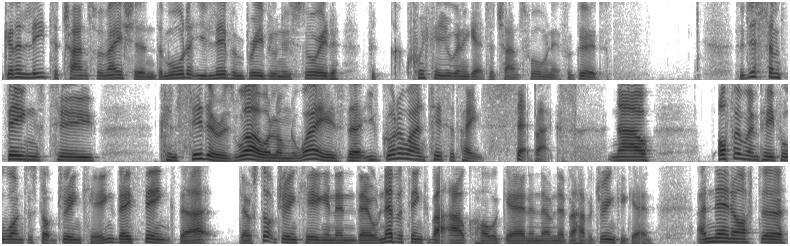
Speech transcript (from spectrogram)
going to lead to transformation. The more that you live and breathe your new story, the, quicker you're going to get to transforming it for good. So, just some things to consider as well along the way is that you've got to anticipate setbacks. Now, often when people want to stop drinking, they think that they'll stop drinking and then they'll never think about alcohol again and they'll never have a drink again. And then after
